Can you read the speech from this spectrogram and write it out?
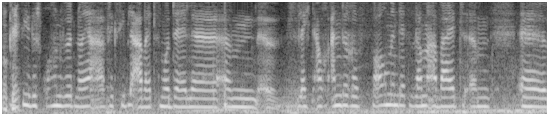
Okay. viel gesprochen wird, neue äh, flexible Arbeitsmodelle, ähm, äh, vielleicht auch andere Formen der Zusammenarbeit. Ähm, äh,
